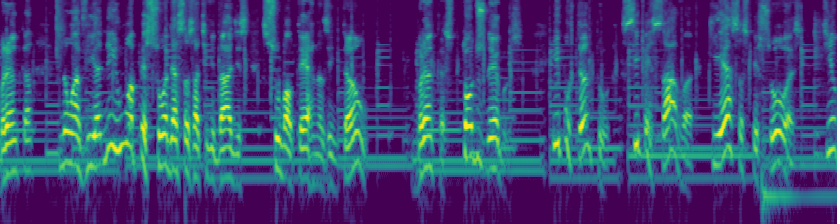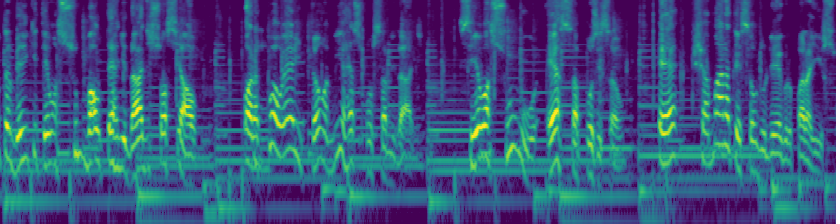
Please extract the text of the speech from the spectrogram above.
branca, não havia nenhuma pessoa dessas atividades subalternas, então, brancas, todos negros. E, portanto, se pensava que essas pessoas tinham também que ter uma subalternidade social. Ora, qual é então a minha responsabilidade? Se eu assumo essa posição, é chamar a atenção do negro para isso.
